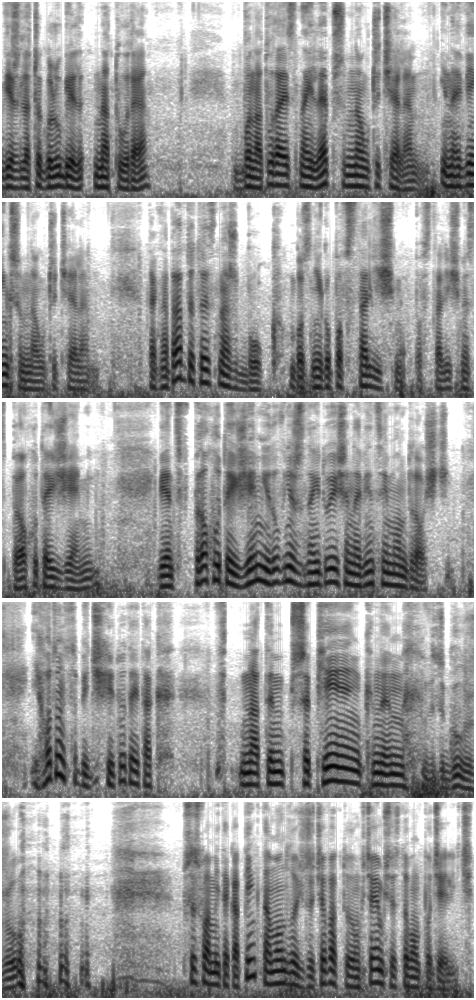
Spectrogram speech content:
Wiesz, dlaczego lubię naturę? Bo natura jest najlepszym nauczycielem i największym nauczycielem. Tak naprawdę to jest nasz Bóg, bo z niego powstaliśmy. Powstaliśmy z prochu tej ziemi, więc w prochu tej ziemi również znajduje się najwięcej mądrości. I chodząc sobie dzisiaj tutaj tak w, na tym przepięknym wzgórzu, przyszła mi taka piękna mądrość życiowa, którą chciałem się z Tobą podzielić.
